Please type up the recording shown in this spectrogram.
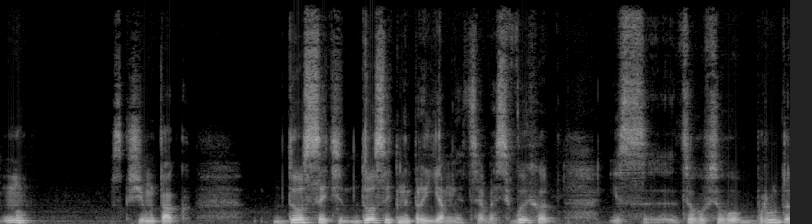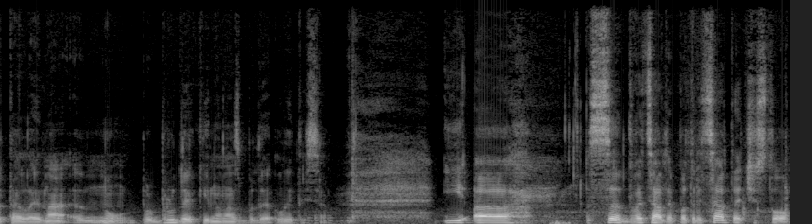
ну, скажімо так, досить, досить неприємний це весь виход із цього всього бруду та лайна, ну, бруду, який на нас буде литися. І е, з 20 по 30 число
